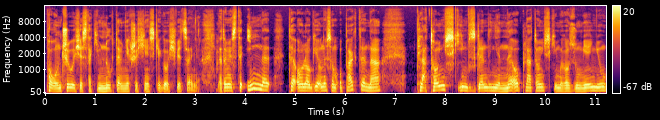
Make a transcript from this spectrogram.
połączyły się z takim nurtem niechrześcijańskiego oświecenia. Natomiast te inne teologie, one są oparte na platońskim, względnie neoplatońskim rozumieniu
